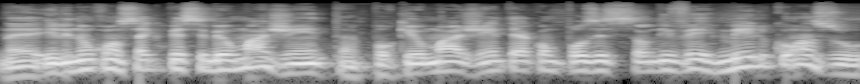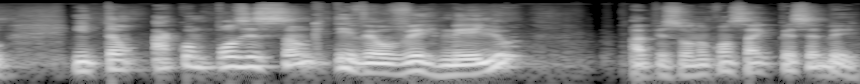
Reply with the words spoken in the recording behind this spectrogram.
Né? Ele não consegue perceber o magenta, porque o magenta é a composição de vermelho com azul. Então, a composição que tiver o vermelho, a pessoa não consegue perceber.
